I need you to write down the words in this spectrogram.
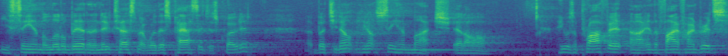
You see him a little bit in the New Testament where this passage is quoted, but you don't, you don't see him much at all. He was a prophet uh, in the 500s,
